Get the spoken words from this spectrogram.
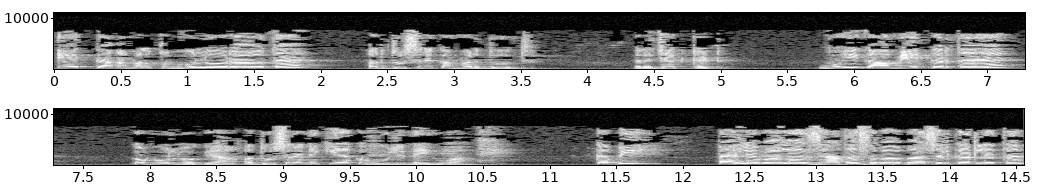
ایک کا عمل قبول ہو رہا ہوتا ہے اور دوسرے کا مردود ریجیکٹڈ وہی کام ایک کرتا ہے، قبول ہو گیا اور دوسرے نے کیا، قبول ہی نہیں ہوا۔ کبھی پہلے والا زیادہ ثواب حاصل کر لیتا ہے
